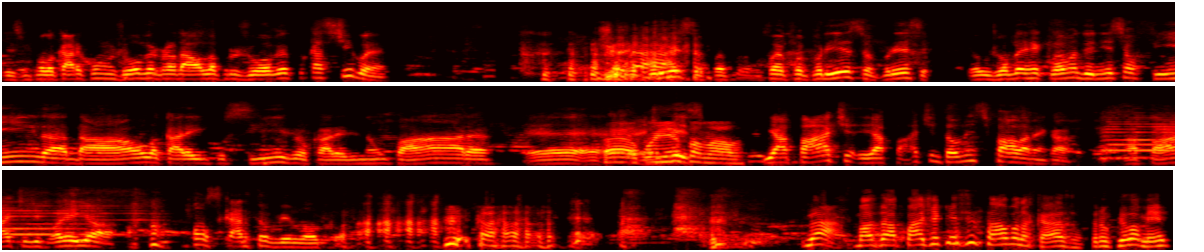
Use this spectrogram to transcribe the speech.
Eles me colocaram com o Jover pra dar aula pro Jover por castigo, né? Foi por isso, foi, foi, foi por isso, foi por isso. O Jober reclama do início ao fim da, da aula, cara, é impossível, cara, ele não para. É, é, eu conheço difícil. mala. E a Paty, e a Paty, então, nem se fala, né, cara? A Paty, de... olha aí, ó. Os caras estão bem loucos. não, mas a Paty é quem se salva na casa, tranquilamente.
